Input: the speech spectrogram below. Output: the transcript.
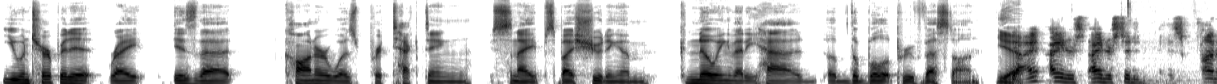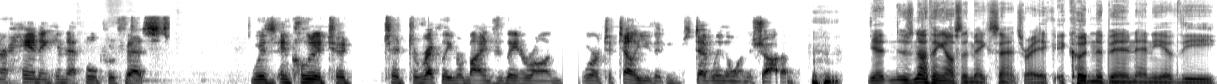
you interpret it right is that Connor was protecting Snipes by shooting him, knowing that he had uh, the bulletproof vest on. Yeah, Yeah, I, I, under, I understood it as Connor handing him that bulletproof vest was included to to directly remind you later on, or to tell you that he was definitely the one that shot him. yeah. There's nothing else that makes sense, right? It, it couldn't have been any of the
